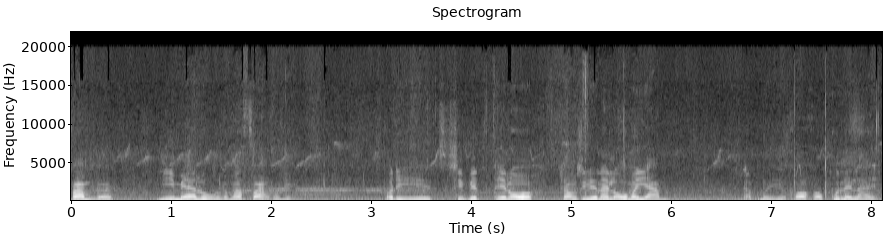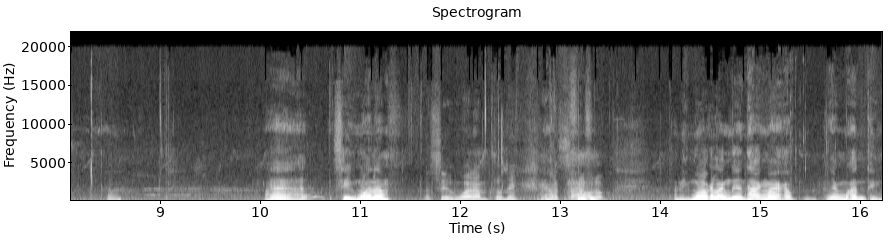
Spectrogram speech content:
ฟ้าร์มกับมีแม่ลูกแล้วมาฝากวันนี้พอดี11ไฮโลช่อง11ไฮโลมายามครับมื้อนี้ก็ขอขอบคุณหลายมาสิงงัวนํๆมาซื้อง้อน้ำตัวหนึงสาวครับตอนนี้งัวกำลังเดินทางมาครับ ยังบ่ทันถึง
